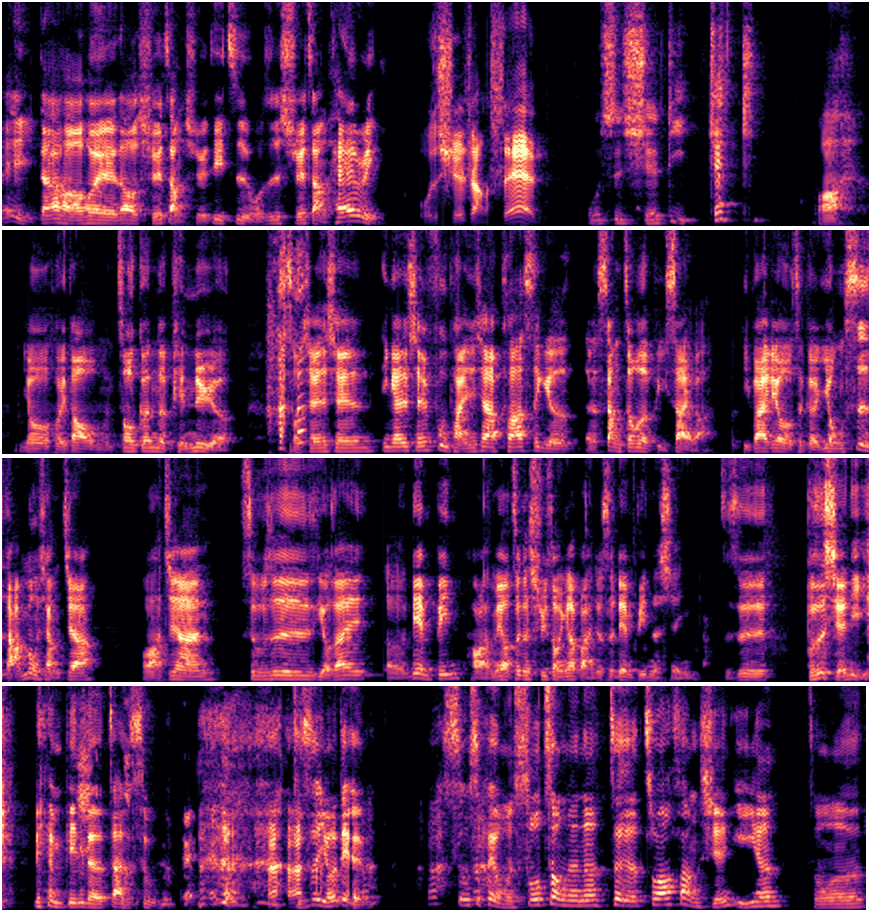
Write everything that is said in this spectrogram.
嘿，大家好，欢迎来到学长学弟制，我是学长 Harry，我是学长 Sam，我是学弟 Jackie。哇，又回到我们周更的频率了。首先先应该是先复盘一下 Plus League 呃上周的比赛吧。礼拜六这个勇士打梦想家，哇，竟然是不是有在呃练兵？好了，没有，这个徐总应该本来就是练兵的嫌疑，只是不是嫌疑，练兵的战术，只是有点。是不是被我们说中了呢？这个抓放嫌疑呢？怎么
